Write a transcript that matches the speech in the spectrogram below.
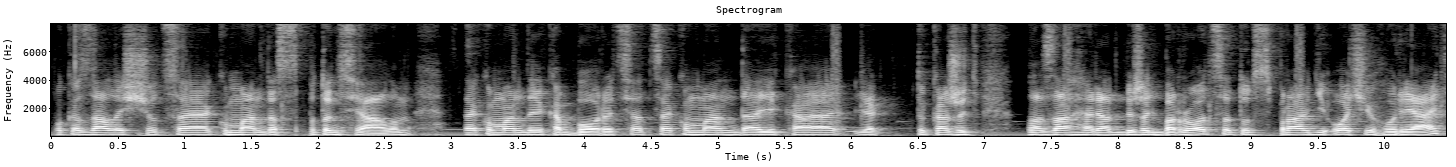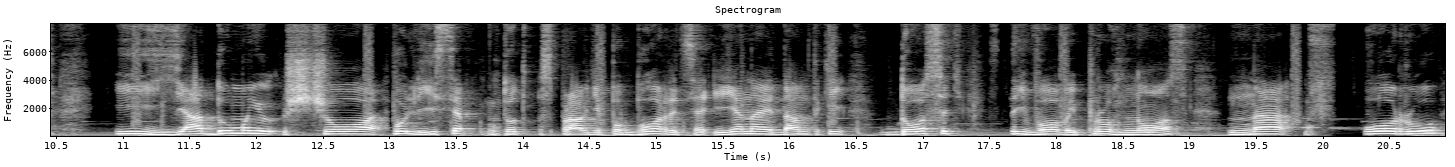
показали, що це команда з потенціалом, це команда, яка бореться, це команда, яка, як то кажуть, глаза горять, біжать боротися. Тут справді очі горять. І я думаю, що Полісся тут справді побореться. І я навіть дам такий досить стейвовий прогноз на фору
